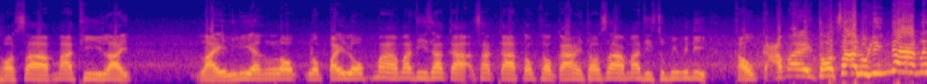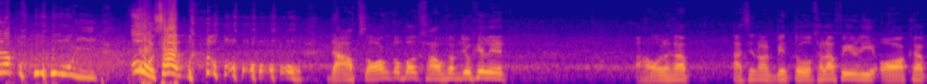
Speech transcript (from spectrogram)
ทอซ่ามาทีไล่ไล่เลียงลกลบไปลบมามาทีซากาซากาตบเข่ากลางให้ทอซ่ามาทีซูมิวิดีเข่ากลางมาให้ทอซ่าลูกลิงง่างเลยครับโอ้ยโอ้ซ้ำดาบสองก็บอลเข่าครับโยคิเลตเอาแล้วครับอาร์เซนอลเป็นตัวคาราฟิรีออกครับ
